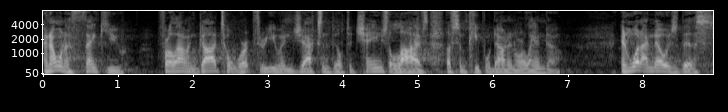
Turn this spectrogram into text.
And I want to thank you for allowing God to work through you in Jacksonville to change the lives of some people down in Orlando. And what I know is this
